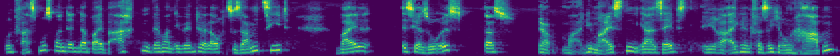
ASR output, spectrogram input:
und was muss man denn dabei beachten, wenn man eventuell auch zusammenzieht, weil es ja so ist, dass ja, die meisten ja selbst ihre eigenen Versicherungen haben.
